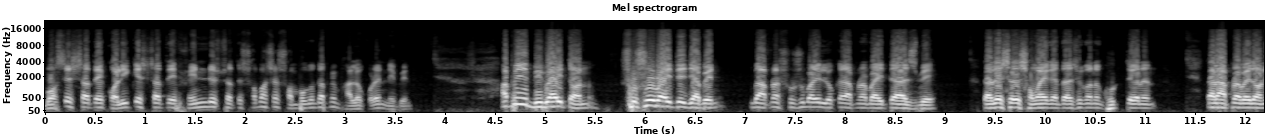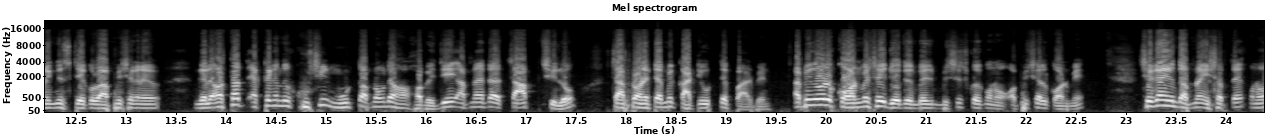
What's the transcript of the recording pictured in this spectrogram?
বসের সাথে কলিগের সাথে ফ্রেন্ডের সাথে, সবার সাথে সম্পর্ক কিন্তু আপনি ভালো করে নেবেন। আপনি বিবাহিত হন, শ্বশুর বাড়িতে যাবেন বা আপনার শ্বশুর বাড়ির লোকেরা আপনার বাড়িতে আসবে, তাদের সাথে সময় কাটাতে তাদের সেখানে ঘুরতে গেলেন, তারা আপনার বাড়িতে অনেকদিন স্টে করবে, আপনি সেখানে গেলে অর্থাৎ একটা কিন্তু খুশির মুহূর্ত আপনার মধ্যে হবে। যে আপনার একটা চাপ ছিল চাপটা অনেকটা আপনি কাটিয়ে উঠতে পারবেন। আপনি কোনো কর্মে সেই যদি বিশেষ করে কোনো অফিসিয়াল কর্মে, সেখানে কিন্তু আপনার এই সপ্তাহে কোনো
